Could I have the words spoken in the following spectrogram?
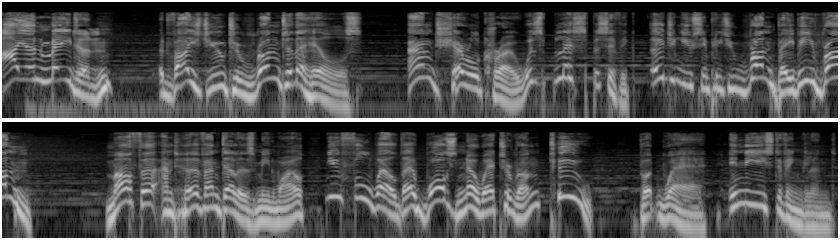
Iron Maiden advised you to run to the hills. And Sheryl Crow was less specific, urging you simply to run, baby, run! Martha and her Vandellas, meanwhile, knew full well there was nowhere to run to. But where, in the east of England,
